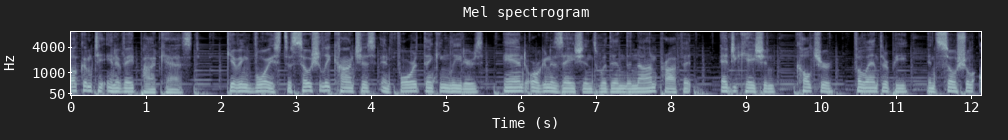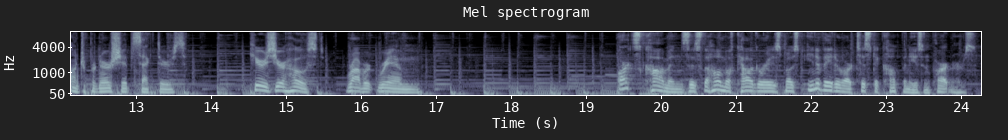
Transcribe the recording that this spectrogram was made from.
Welcome to Innovate Podcast, giving voice to socially conscious and forward thinking leaders and organizations within the nonprofit, education, culture, philanthropy, and social entrepreneurship sectors. Here's your host, Robert Rim. Arts Commons is the home of Calgary's most innovative artistic companies and partners.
